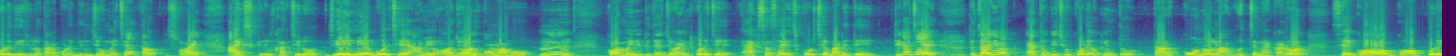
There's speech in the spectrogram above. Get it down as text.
করে দিয়েছিল তারপরের দিন জমেছে, তাও সবাই আইসক্রিম খাচ্ছিল। যে মেয়ে বলছে, আমি ওজন কমাবো। হুম কমিউনিটিতে জয়েন্ট করেছে এক্সারসাইজ করছে বাড়িতে, ঠিক আছে? তো যাই হোক, এত কিছু করেও কিন্তু তার কোনো লাভ হচ্ছে না, কারণ সে গপ গপ করে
